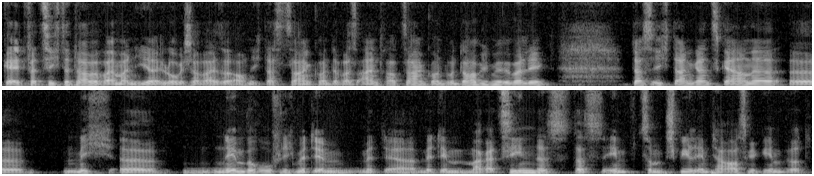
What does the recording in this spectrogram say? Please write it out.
Geld verzichtet habe, weil man hier logischerweise auch nicht das zahlen konnte, was Eintracht zahlen konnte. Und da habe ich mir überlegt, dass ich dann ganz gerne äh, mich äh, nebenberuflich mit dem mit der mit dem Magazin, das das eben zum Spiel eben herausgegeben wird,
